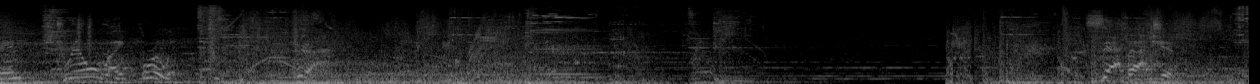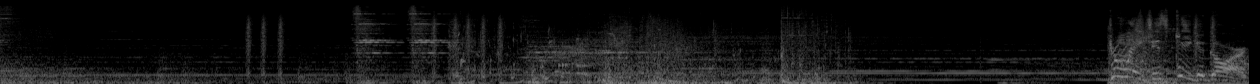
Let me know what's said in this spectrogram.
in, drill right through it. Zap action! Courageous Giga Guard!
